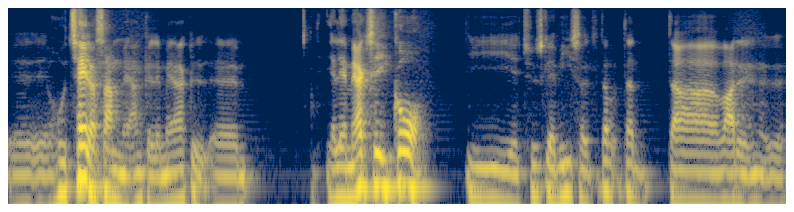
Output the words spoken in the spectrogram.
øh, hun taler sammen med Angela Merkel. Øh, jeg lagde mærke til i går i øh, tyske aviser, der, der, der var det en øh,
